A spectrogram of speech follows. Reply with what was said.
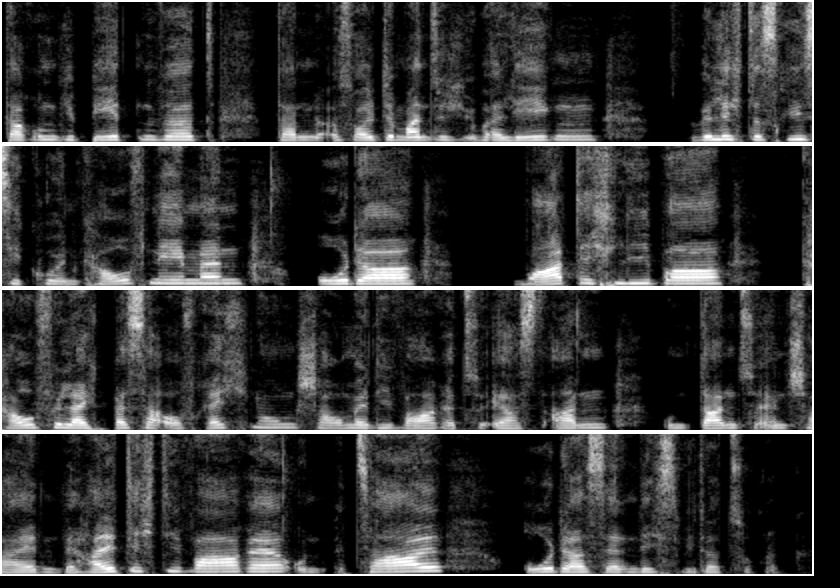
darum gebeten wird, dann sollte man sich überlegen, will ich das Risiko in Kauf nehmen oder warte ich lieber, kaufe vielleicht besser auf Rechnung, schaue mir die Ware zuerst an, um dann zu entscheiden, behalte ich die Ware und bezahle oder sende ich es wieder zurück.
